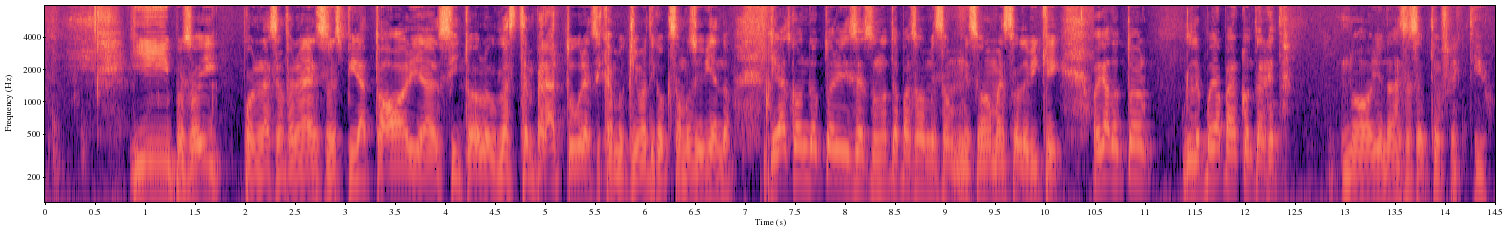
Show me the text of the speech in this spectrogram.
y pues hoy con las enfermedades respiratorias y todas las temperaturas y cambio climático que estamos viviendo, llegas con un doctor y dices, no te pasado, mi, mi segundo maestro le vi que, oiga doctor, le voy a pagar con tarjeta. No, yo nada más acepto efectivo.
